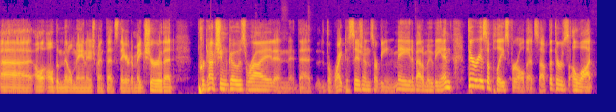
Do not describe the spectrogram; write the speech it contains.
uh, all, all the middle management that's there to make sure that production goes right and that the right decisions are being made about a movie. And there is a place for all that stuff, but there's a lot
